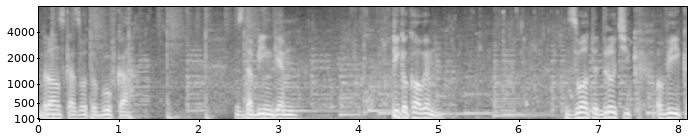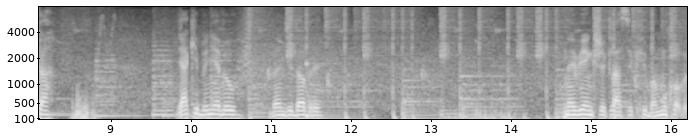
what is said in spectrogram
Brązka złotogłówka z dubbingiem pikokowym. Złoty drucik, owijka. Jaki by nie był, będzie dobry. Największy klasyk chyba muchowy.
